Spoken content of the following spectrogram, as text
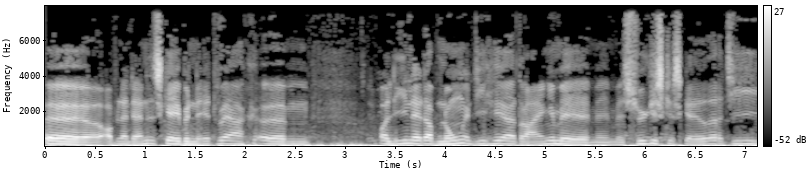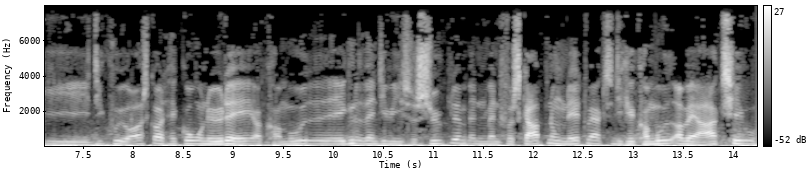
øh, og blandt andet skabe netværk. Øh, og lige netop nogle af de her drenge med, med, med psykiske skader, de, de kunne jo også godt have god nytte af at komme ud, ikke nødvendigvis at cykle, men, man får skabt nogle netværk, så de kan komme ud og være aktive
